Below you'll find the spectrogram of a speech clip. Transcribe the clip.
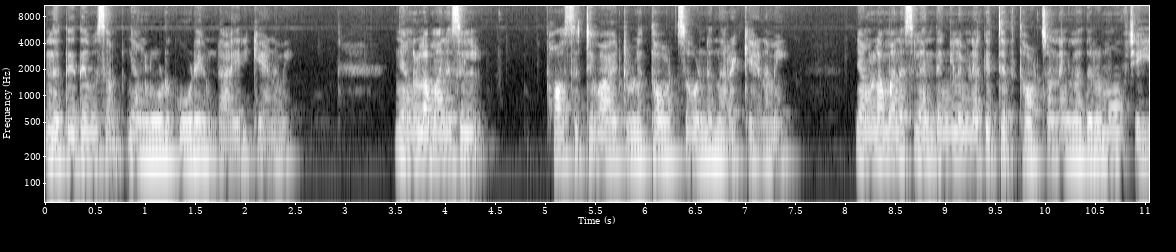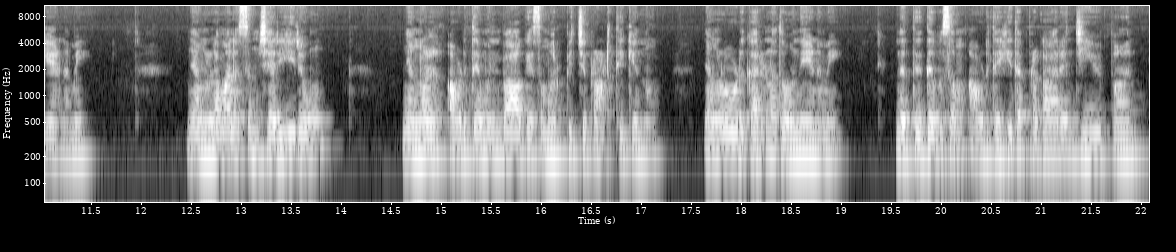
ഇന്നത്തെ ദിവസം ഞങ്ങളോട് കൂടെ ഉണ്ടായിരിക്കണമേ. ഞങ്ങളുടെ മനസ്സിൽ പോസിറ്റീവായിട്ടുള്ള തോട്ട്സ് കൊണ്ട് നിറയ്ക്കണമേ. ഞങ്ങളുടെ മനസ്സിൽ എന്തെങ്കിലും നെഗറ്റീവ് തോട്ട്സ് ഉണ്ടെങ്കിൽ അത് റിമൂവ് ചെയ്യണമേ. ഞങ്ങളുടെ മനസ്സും ശരീരവും ഞങ്ങൾ അവിടുത്തെ മുൻപാകെ സമർപ്പിച്ച് പ്രാർത്ഥിക്കുന്നു. ഞങ്ങളോട് കരുണ തോന്നിയണമേ. ഇന്നത്തെ ദിവസം അവിടുത്തെ ഹിതപ്രകാരം ജീവിപ്പാൻ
